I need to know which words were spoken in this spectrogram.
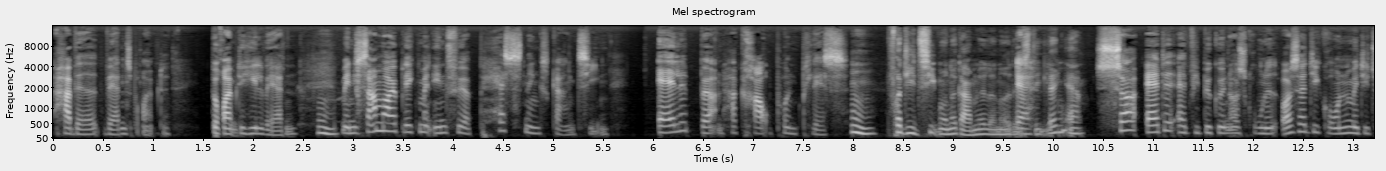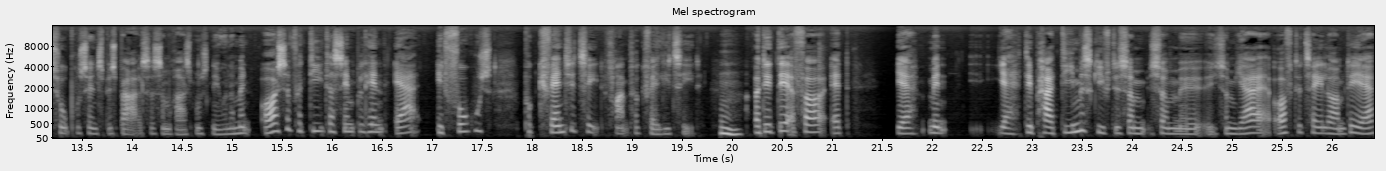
har været verdensberømte berømt i hele verden. Mm. Men i samme øjeblik, man indfører pasningsgarantien, alle børn har krav på en plads. Mm. Fra de er 10 måneder gamle eller noget af den Ja. stil, ikke? Ja. Så er det, at vi begynder at skrue ned. Også af de grunde med de 2% besparelser, som Rasmus nævner. Men også fordi der simpelthen er et fokus på kvantitet frem for kvalitet. Mm. Og det er derfor, at ja, men ja, det paradigmeskifte, som, som, øh, som jeg ofte taler om, det er,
